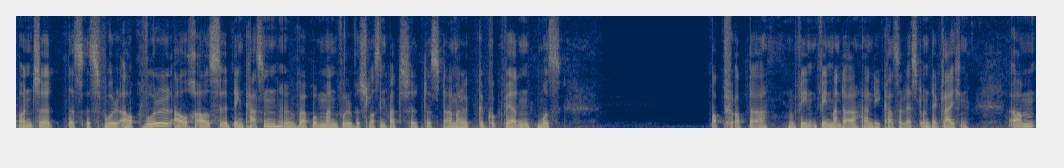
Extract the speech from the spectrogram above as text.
Und äh, das ist wohl auch wohl auch aus den Kassen, warum man wohl beschlossen hat, dass da mal geguckt werden muss ob, ob da, wen, wen man da an die Kasse lässt und dergleichen. Ähm,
